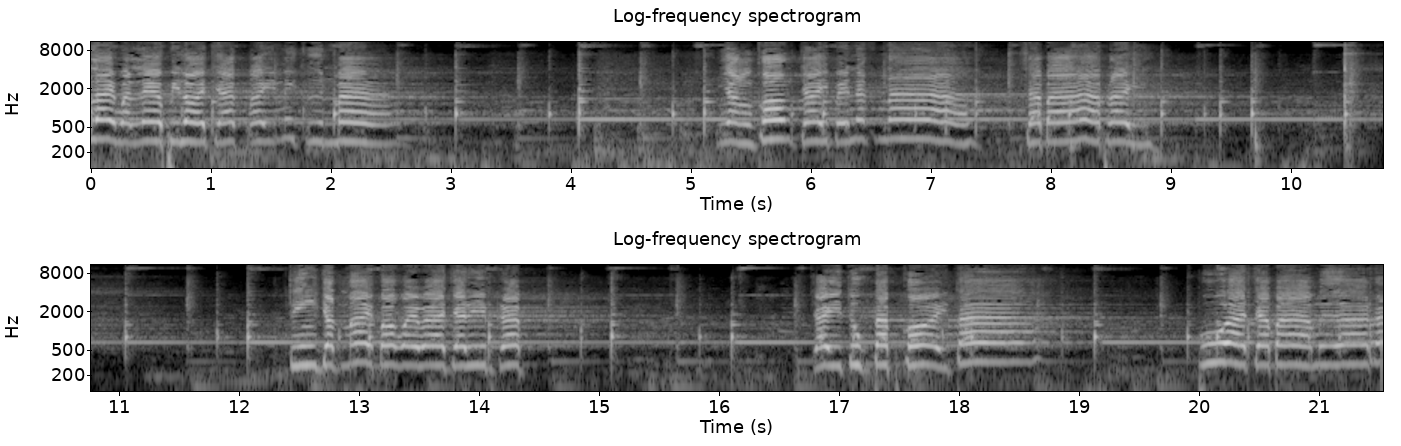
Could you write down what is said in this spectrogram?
ไล่วันแล้วพี่ลอยจากไปไม่คืนมา ยังกองใจไปนักหน้าสบาไพร ทิ้งจดหมายบอกไว้ว่าจะรีบครับ ใจทุกตับคอยตาผัวจะมาเมื่อไร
